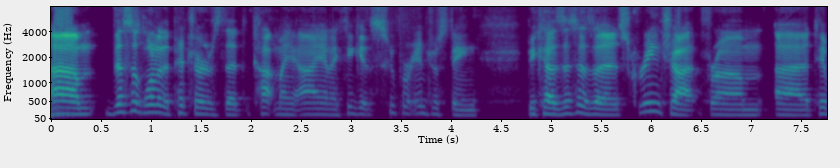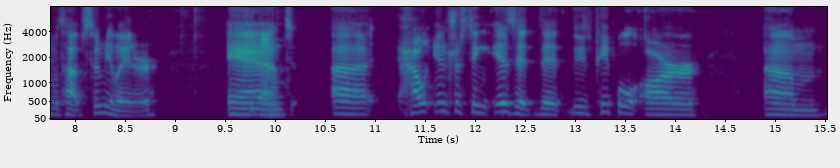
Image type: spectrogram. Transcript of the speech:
Um, this is one of the pictures that caught my eye, and I think it's super interesting because this is a screenshot from uh, Tabletop Simulator, and uh, how interesting is it that these people are um,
